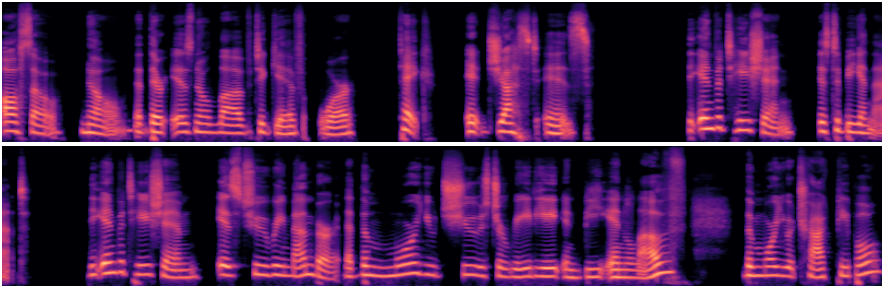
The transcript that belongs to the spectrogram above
also know that there is no love to give or take. It just is. The invitation is to be in that. The invitation is to remember that the more you choose to radiate and be in love, the more you attract people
